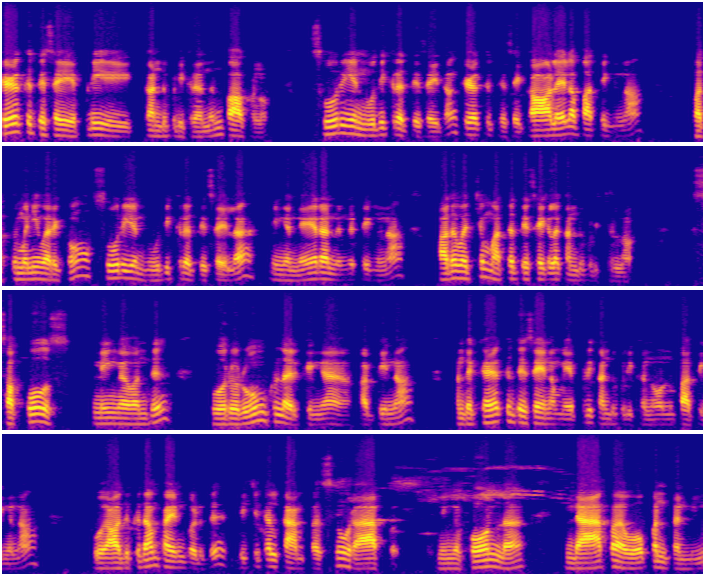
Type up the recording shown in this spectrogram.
கிழக்கு திசை எப்படி கண்டுபிடிக்கிறதுன்னு பார்க்கணும். சூரியன் உதிக்கிற திசை தான் கிழக்கு திசை. காலையில் பார்த்தீங்கன்னா பத்து மணி வரைக்கும் சூரியன் உதிக்கிற திசையில் நீங்கள் நேராக நின்றுட்டீங்கன்னா அதை வச்சு மற்ற திசைகளை கண்டுபிடிச்சிடலாம். சப்போஸ் நீங்கள் வந்து ஒரு ரூம்குள்ளே இருக்கீங்க அப்படின்னா அந்த கிழக்கு திசையை நம்ம எப்படி கண்டுபிடிக்கணும்னு பார்த்தீங்கன்னா அதுக்கு தான் பயன்படுது டிஜிட்டல் கேம்பஸ்னு ஒரு ஆப் நீங்கள் ஃபோனில் இந்த ஆப்பை ஓப்பன் பண்ணி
